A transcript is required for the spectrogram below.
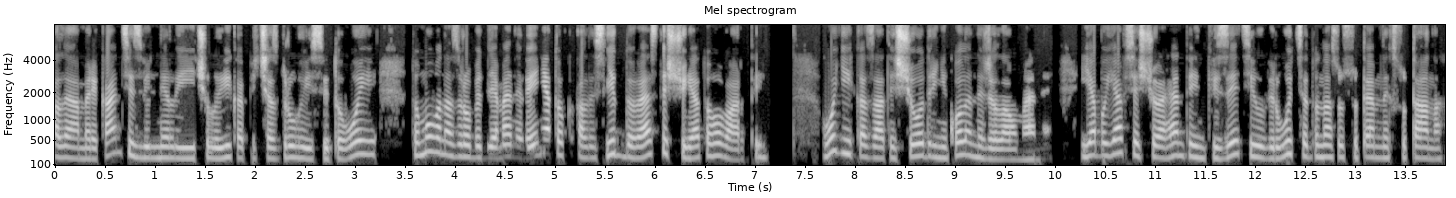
але американці звільнили її чоловіка під час Другої світової, тому вона зробить для мене виняток, але слід довести, що я того вартий. Годі й казати, що Одрі ніколи не жила у мене. Я боявся, що агенти інквізиції увірвуться до нас у сутемних сутанах,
